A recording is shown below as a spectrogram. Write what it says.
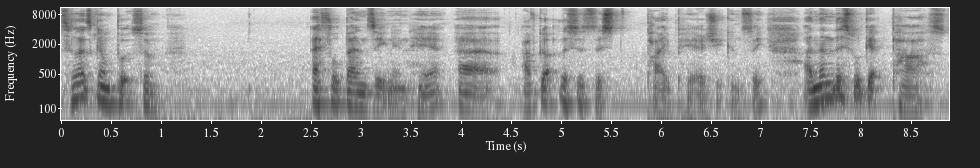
So let's go and put some ethyl benzene in here. Uh, I've got this is this pipe here, as you can see, and then this will get passed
